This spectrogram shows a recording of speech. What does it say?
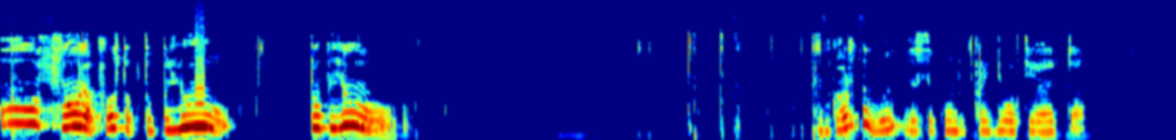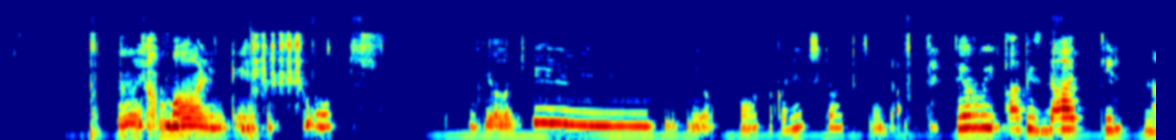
о, все, я просто туплю. Туплю. Мне кажется, вы за секунду пройдете это. Ну, я маленький еще. Сделать видео. О, наконец-то. Да. Первый обязательно.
